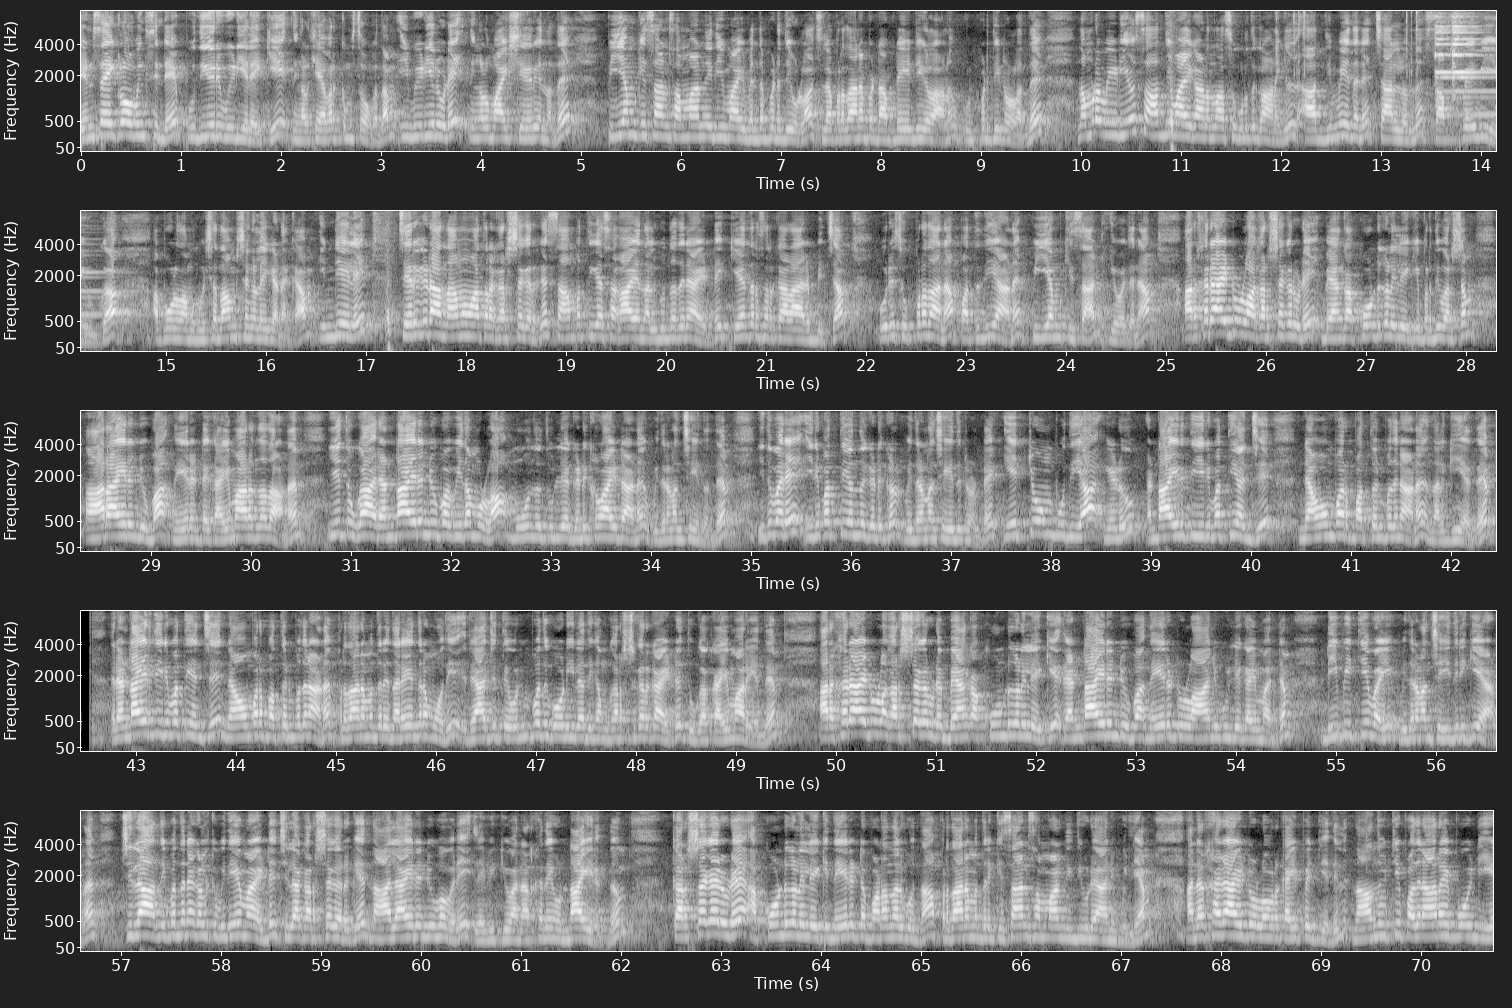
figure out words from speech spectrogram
എൻസൈക്ലോവിങ്സിന്റെ പുതിയൊരു വീഡിയോയിലേക്ക് നിങ്ങൾക്ക് ഏവർക്കും സ്വാഗതം. ഈ വീഡിയോയിലൂടെ നിങ്ങളുമായി ഷെയർ ചെയ്യുന്നത് പി എം കിസാൻ സമ്മാൻ നിധിയുമായി ബന്ധപ്പെടുത്തിയുള്ള ചില പ്രധാനപ്പെട്ട അപ്ഡേറ്റുകളാണ് ഉൾപ്പെടുത്തിയിട്ടുള്ളത്. നമ്മുടെ വീഡിയോസ് ആദ്യമായി കാണുന്ന സുഹൃത്തുക്കാണെങ്കിൽ ആദ്യമേ തന്നെ ചാനലൊന്ന് സബ്സ്ക്രൈബ് ചെയ്യുക. അപ്പോൾ നമുക്ക് വിശദാംശങ്ങളിലേക്ക് അടക്കാം ഇന്ത്യയിലെ ചെറുകിട നാമമാത്ര കർഷകർക്ക് സാമ്പത്തിക സഹായം നൽകുന്നതിനായിട്ട് കേന്ദ്ര സർക്കാർ ആരംഭിച്ച ഒരു സുപ്രധാന പദ്ധതിയാണ് പി എം കിസാൻ യോജന. അർഹരായിട്ടുള്ള കർഷകരുടെ ബാങ്ക് അക്കൗണ്ടുകളിലേക്ക് പ്രതിവർഷം ആറായിരം രൂപ നേരിട്ട് കൈമാറുന്നതാണ്. ഈ തുക രണ്ടായിരം രൂപ വീതമുള്ള മൂന്ന് തുല്യ ഗഡുക്കളായിട്ടാണ് വിതരണം ചെയ്യുന്നത്. ഇതുവരെ ഇരുപത്തിയൊന്ന് ഗഡുക്കൾ വിതരണം ചെയ്തിട്ടുണ്ട്. ഏറ്റവും പുതിയ ഗഡു രണ്ടായിരത്തി നവംബർ പത്തൊൻപതിനാണ് നൽകിയത്. രണ്ടായിരത്തി ഇരുപത്തിയഞ്ച് നവംബർ പത്തൊൻപതിനാണ് പ്രധാനമന്ത്രി നരേന്ദ്രമോദി രാജ്യത്തെ ഒൻപത് കോടിയിലധികം കർഷകർക്കായിട്ട് തുക കൈമാറിയത്. അർഹരായിട്ടുള്ള കർഷകരുടെ ബാങ്ക് അക്കൗണ്ടുകളിലേക്ക് രണ്ടായിരം രൂപ നേരിട്ടുള്ള ആനുകൂല്യ കൈമാറ്റം ഡി ബി ടി വഴി വിതരണം ചെയ്തിരിക്കുകയാണ്. ചില നിബന്ധനകൾക്ക് വിധേയമായിട്ട് ചില കർഷകർക്ക് നാലായിരം രൂപ വരെ ലഭിക്കുവാൻ അർഹതയുണ്ടായിരുന്നു. കർഷകരുടെ അക്കൗണ്ടുകളിലേക്ക് നേരിട്ട് പണം നൽകുന്ന പ്രധാനമന്ത്രി കിസാൻ സമ്മാൻ നിധിയുടെ ആനുകൂല്യം അനർഹരായിട്ടുള്ളവർ കൈപ്പറ്റിയതിൽ നാനൂറ്റി പതിനാറ്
